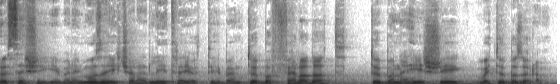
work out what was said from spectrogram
Összességében egy mozaik család létrejöttében több a feladat, több a nehézség, vagy több az öröm?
